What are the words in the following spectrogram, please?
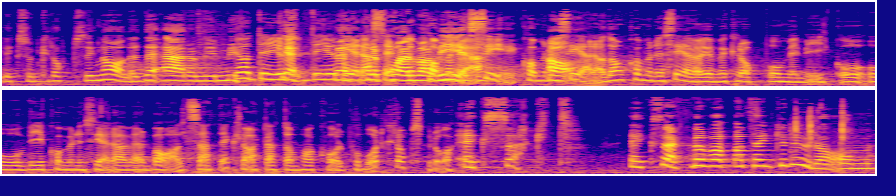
liksom kroppssignaler. Det är de ju mycket Ja, det är ju, det är ju bättre deras sätt på än att vad vi kommunicera. är. kommunicera. De kommunicerar ju med kropp och mimik och, och vi kommunicerar verbalt. Så att det är klart att de har koll på vårt kroppsspråk. Ja, exakt. Exakt. Men vad, vad tänker du då om...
